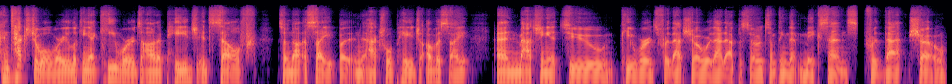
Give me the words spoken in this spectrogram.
Contextual, where you're looking at keywords on a page itself, so not a site, but an actual page of a site, and matching it to keywords for that show or that episode, something that makes sense for that show,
